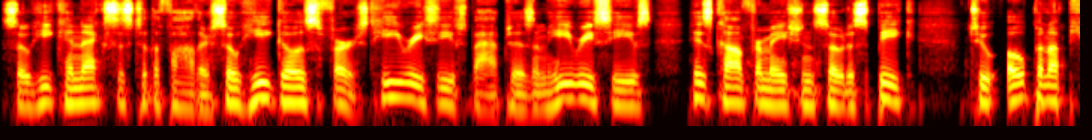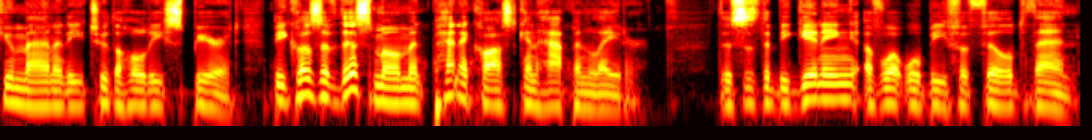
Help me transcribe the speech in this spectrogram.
So he connects us to the Father. So he goes first. He receives baptism. He receives his confirmation, so to speak, to open up humanity to the Holy Spirit. Because of this moment, Pentecost can happen later. This is the beginning of what will be fulfilled then.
